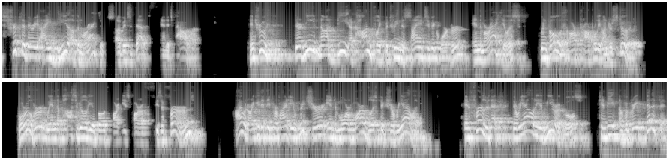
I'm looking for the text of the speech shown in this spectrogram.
strip the very idea of the miraculous of its depth and its power. In truth, there need not be a conflict between the scientific order and the miraculous when both are properly understood. Moreover, when the possibility of both are, is, are, is affirmed, I would argue that they provide a richer and more marvelous picture of reality. And further, that the reality of miracles can be of a great benefit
